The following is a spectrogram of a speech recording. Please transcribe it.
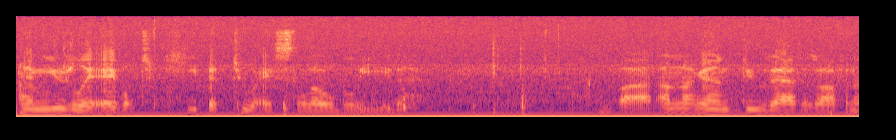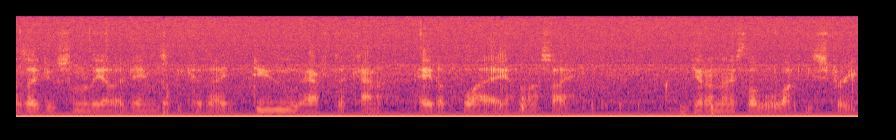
I'm usually able to keep it to a slow bleed but I'm not going to do that as often as I do some of the other games because I do have to kind of pay to play unless I get a nice little lucky streak.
